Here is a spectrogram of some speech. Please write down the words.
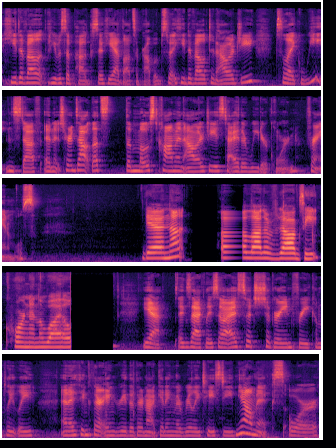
he developed he was a pug so he had lots of problems but he developed an allergy to like wheat and stuff and it turns out that's the most common allergy is to either wheat or corn for animals. Yeah not a lot of dogs eat corn in the wild. Yeah exactly so i switched to grain free completely and i think they're angry that they're not getting the really tasty meow mix or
